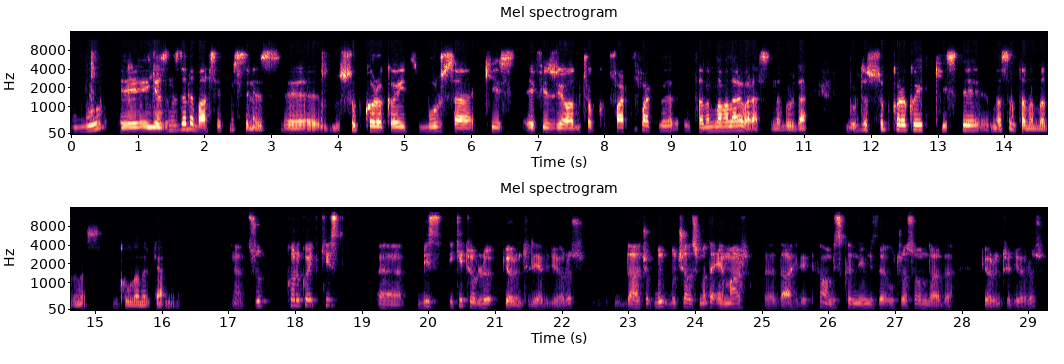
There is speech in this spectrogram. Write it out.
Bu e, yazınızda da bahsetmişsiniz. E, subkorokoid, bursa, kist, efüzyon çok farklı farklı tanımlamalar var aslında burada. Burada subkorokoid kisti nasıl tanımladınız kullanırken? Evet, subkorokoid kist e, biz iki türlü görüntüleyebiliyoruz. Daha çok bu, bu çalışmada MR e, dahil ettik ama biz kliniğimizde ultrasonda da görüntülüyoruz.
